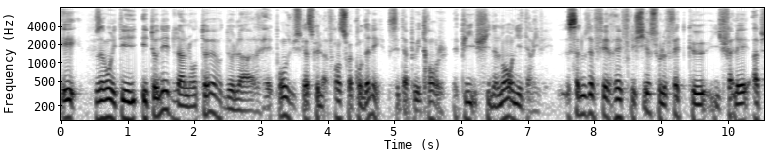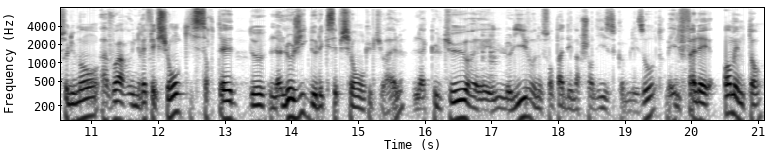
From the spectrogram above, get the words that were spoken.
et nous avons été étonnés de la lenteur de la réponse jusqu'à ce que la France soit condamnée. C'est un peu étrange. Et puis finalement, on y est arrivé ça nous a fait réfléchir sur le fait qu'il fallait absolument avoir une réflexion qui sortait de la logique de l'exception culturelle. La culture et le livre ne sont pas des marchandises comme les autres, mais il fallait en même temps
